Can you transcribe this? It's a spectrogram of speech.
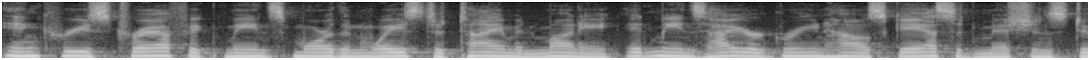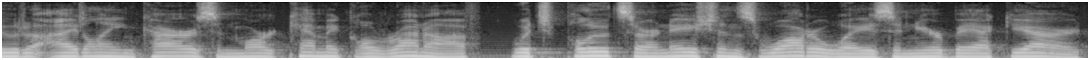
Increased traffic means more than wasted time and money. It means higher greenhouse gas emissions due to idling cars and more chemical runoff, which pollutes our nation's waterways in your backyard.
